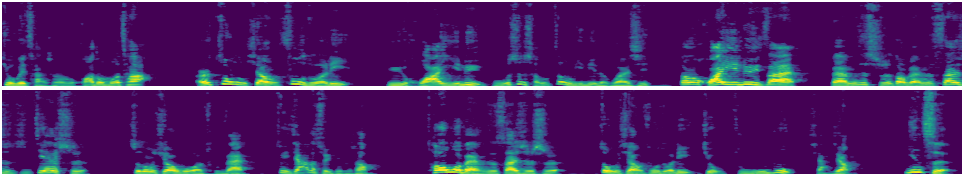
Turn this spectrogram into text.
就会产生滑动摩擦，而纵向附着力与滑移率不是成正比例的关系。当滑移率在百分之十到百分之三十之间时，制动效果处在最佳的水平上；超过百分之三十时，纵向附着力就逐步下降。因此，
